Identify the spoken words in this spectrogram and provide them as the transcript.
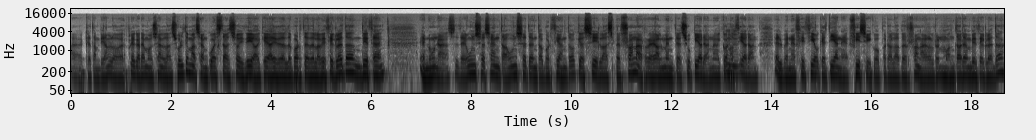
eh, que también lo explicaremos, en las últimas encuestas hoy día que hay del deporte de la bicicleta, dicen en unas de un 60 a un 70% que si las personas realmente supieran y conocieran el beneficio que tiene físico para la persona el montar en bicicleta,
